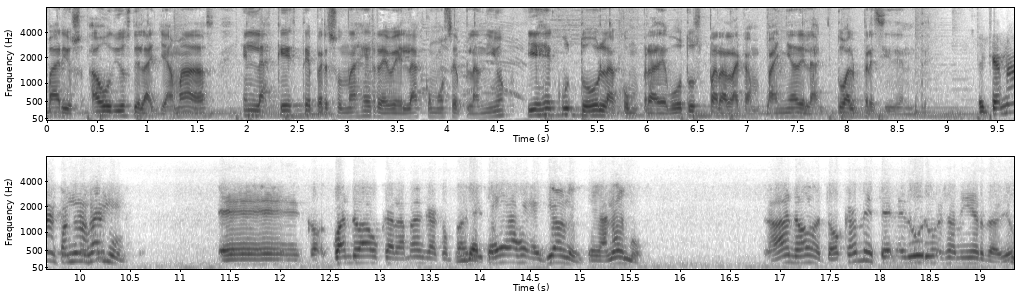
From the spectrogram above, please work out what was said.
varios audios de las llamadas en las que este personaje revela cómo se planeó y ejecutó la compra de votos para la campaña del actual presidente. ¿Qué más? ¿Cuándo nos vemos? Eh, ¿Cuándo va a Bucaramanga, compadre? De las elecciones, que ganemos. Ah, no, toca meterle duro a esa mierda, ¿yo?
